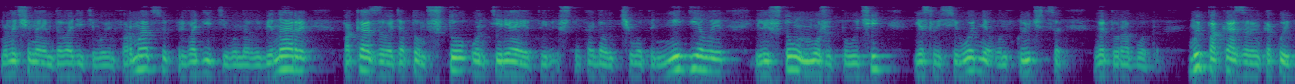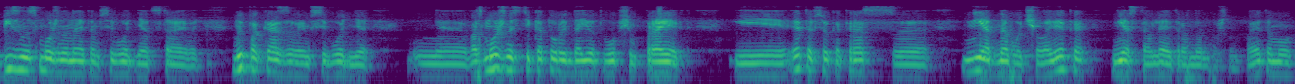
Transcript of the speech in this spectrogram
мы начинаем доводить его информацию, приводить его на вебинары, показывать о том, что он теряет, или что, когда он чего-то не делает, или что он может получить, если сегодня он включится в эту работу. Мы показываем, какой бизнес можно на этом сегодня отстраивать. Мы показываем сегодня э, возможности, которые дает, в общем, проект. И это все как раз э, ни одного человека не оставляет равнодушным. Поэтому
